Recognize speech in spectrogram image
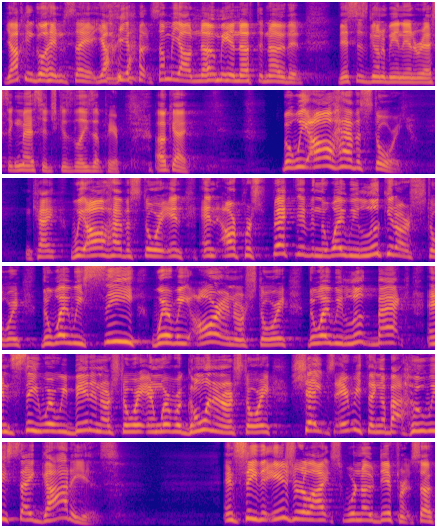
Y'all can go ahead and say it. Y'all, y'all, some of y'all know me enough to know that this is going to be an interesting message because Lee's up here. Okay. But we all have a story. Okay? We all have a story. And, and our perspective and the way we look at our story, the way we see where we are in our story, the way we look back and see where we've been in our story and where we're going in our story shapes everything about who we say God is. And see, the Israelites were no different. So,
